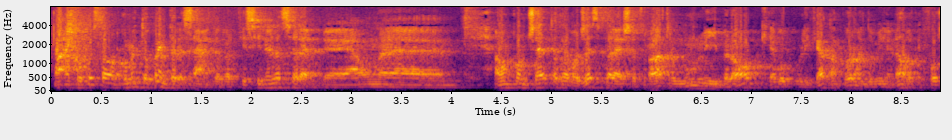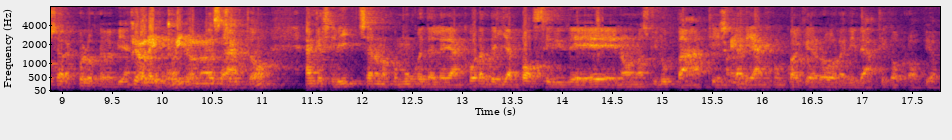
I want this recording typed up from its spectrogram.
Ah, ecco, questo argomento qua è interessante perché si relazionerebbe a un, eh, a un, concetto che avevo già espresso, tra l'altro in un libro che avevo pubblicato ancora nel 2009, che forse era quello che avevi anche Che ho letto io, no? Esatto. Anche se lì c'erano comunque delle, ancora degli abbozzi di idee non sviluppati, magari anche con qualche errore didattico proprio.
